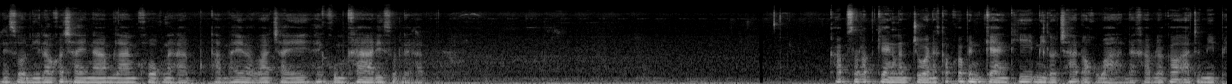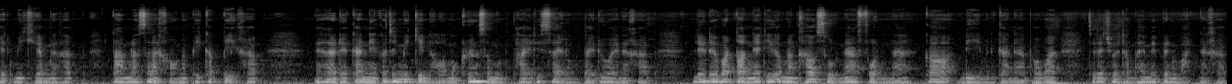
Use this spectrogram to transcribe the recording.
ในส่วนนี้เราก็ใช้น้ำล้างโคกนะครับ ทำให้แบบว่าใช้ให้คุ้มค่าที่สุดเลยครับ ครับสำหรับแกงรันจวนนะครับ ก็เป็นแกงที่มีรสชาติออกหวานนะครับ แล้วก็อาจจะมีเผ็ดมีเค็มนะครับ ตามลักษณะของน้ำพริกกะปิครับ ในขณะเดียวกันเนี่ยก็จะมีกลิ่นหอมของเครื่องสมุนไพรที่ใส่ลงไปด้วยนะครับ เรียกได้ว่าตอนนี้ที่กำลังเข้าสู่หน้าฝนนะ ก็ดีเหมือนกันนะ เพราะว่าจะได้ช่วยทำให้ไม่เป็นหวัดนะครับ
